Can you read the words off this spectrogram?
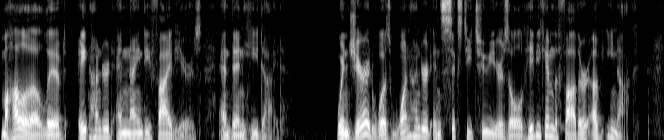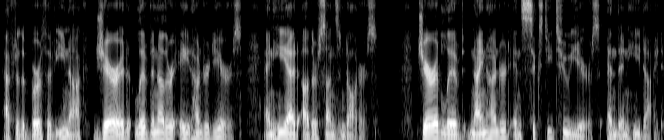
Mahalalel lived 895 years, and then he died. When Jared was 162 years old, he became the father of Enoch. After the birth of Enoch, Jared lived another 800 years, and he had other sons and daughters. Jared lived 962 years, and then he died.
